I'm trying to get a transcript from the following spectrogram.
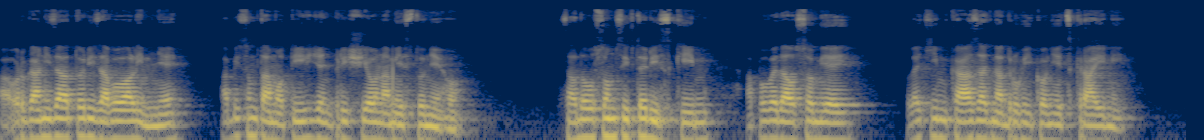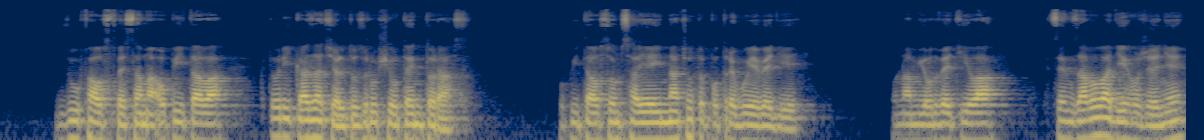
a organizátori zavolali mne, aby som tam o týždeň prišiel na miesto neho. Sadol som si vtedy s kým a povedal som jej, letím kázať na druhý koniec krajiny. V zúfalstve sa ma opýtala, ktorý kazateľ to zrušil tento raz. Opýtal som sa jej, na čo to potrebuje vedieť. Ona mi odvetila, Chcem zavolať jeho žene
